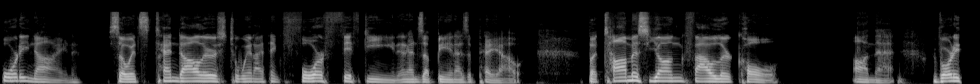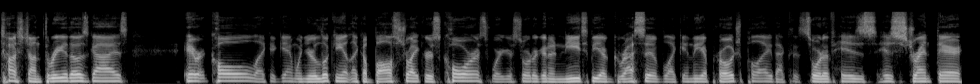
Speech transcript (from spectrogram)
49. So it's $10 to win, I think 415 it ends up being as a payout. But Thomas Young, Fowler, Cole on that. We've already touched on three of those guys. Eric Cole, like again, when you're looking at like a ball striker's course where you're sort of going to need to be aggressive, like in the approach play, that's sort of his his strength there.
